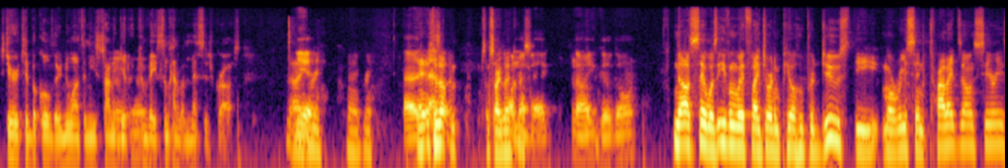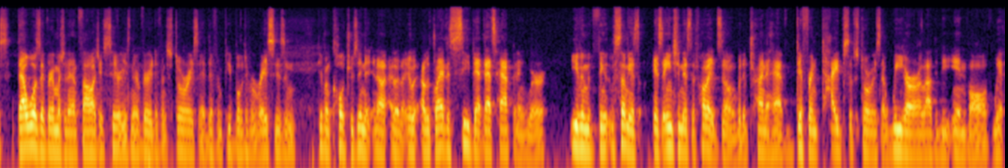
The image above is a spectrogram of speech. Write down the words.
stereotypical. They're nuanced, and he's trying to get Mhm. convey some kind of a message across. I Yeah. agree. I agree. I, Because I, I'm sorry. Go oh, ahead, my Chris. No, you good going? No, I was say was even with like Jordan Peele, who produced the more recent Twilight Zone series, that was a very much an anthology series, and they're very different stories. They had different people, different races, and different cultures in it. And I, I, I was glad to see that that's happening. Where even with, things, with something as, as ancient as the Twilight Zone, but they're trying to have different types of stories that we are allowed to be involved with.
